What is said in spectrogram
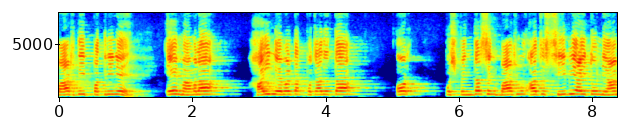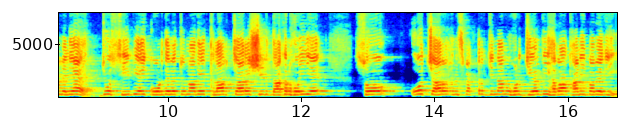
ਬਾਠ ਦੀ ਪਤਨੀ ਨੇ ਇਹ ਮਾਮਲਾ ਹਾਈ ਲੈਵਲ ਤੱਕ ਪਹੁੰਚਾ ਦਿੱਤਾ ਔਰ ਪੁਸ਼ਪਿੰਦਰ ਸਿੰਘ ਬਾਠ ਨੂੰ ਅੱਜ ਸੀਬੀਆਈ ਤੋਂ ਨਿਆਂ ਮਿਲਿਆ ਹੈ, ਜੋ ਸੀਬੀਆਈ ਕੋਰਟ ਦੇ ਵਿੱਚ ਉਹਨਾਂ ਦੇ ਖਿਲਾਫ ਚਾਰਜ ਸ਼ੀਟ ਦਾਖਲ ਹੋਈ ਹੈ। ਸੋ ਉਹ ਚਾਰੋਂ ਇੰਸਪੈਕਟਰ ਜਿਨ੍ਹਾਂ ਨੂੰ ਹੁਣ ਜੇਲ੍ਹ ਦੀ ਹਵਾ ਖਾਣੀ ਪਵੇਗੀ,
